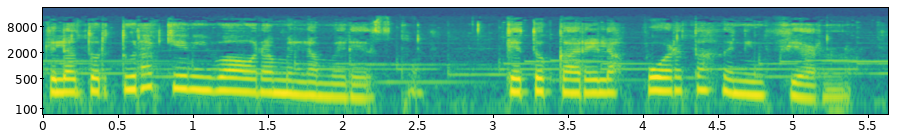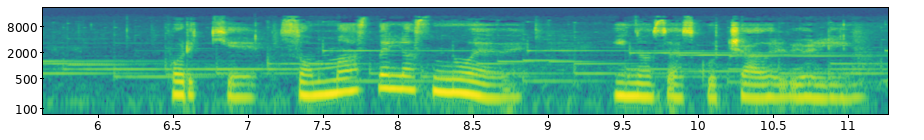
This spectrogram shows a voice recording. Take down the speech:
que la tortura que vivo ahora me la merezco que tocaré las puertas del infierno, porque son más de las nueve y no se ha escuchado el violín.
